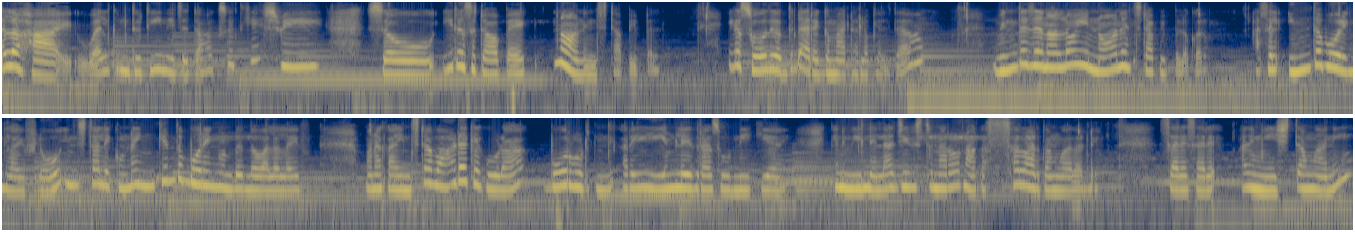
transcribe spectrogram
Hello hi welcome to teenager talks with Keshvi so ఈరోజు topic non insta people ఇక సోది వద్దు డైరెక్ట్గా మ్యాటర్లోకి వెళ్తా. వింత జనాల్లో ఈ నాన్ ఇన్స్టా పీపుల్ ఒకరు. అసలు ఇంత బోరింగ్ లైఫ్లో ఇన్స్టా లేకుండా ఇంకెంత బోరింగ్ ఉంటుందో వాళ్ళ లైఫ్ మనకు ఆ ఇన్స్టా వాడాక కూడా బోర్ కొడుతుంది. అరే ఏం లేదురా చూడు నీకి అని. కానీ వీళ్ళు ఎలా జీవిస్తున్నారో నాకు అస్సలు అర్థం కాదండి. సరే సరే. అది మీ ఇష్టం కానీ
